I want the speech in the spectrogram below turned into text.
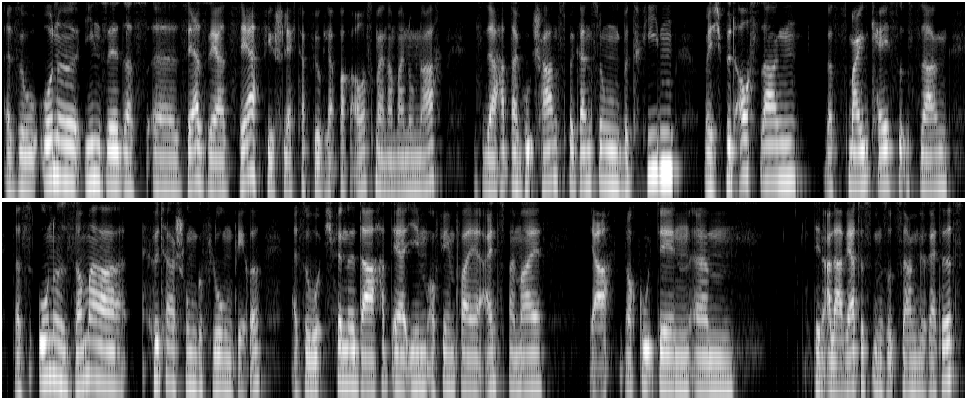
Also ohne ihn sähe das äh, sehr, sehr, sehr viel schlechter für Gladbach aus, meiner Meinung nach. Also der hat da gut Schadensbegrenzungen betrieben. Und ich würde auch sagen, das ist mein Case sozusagen, dass ohne Sommer Hütter schon geflogen wäre. Also ich finde, da hat er ihm auf jeden Fall ein, zwei Mal ja noch gut den, ähm, den Allerwertesten sozusagen gerettet.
